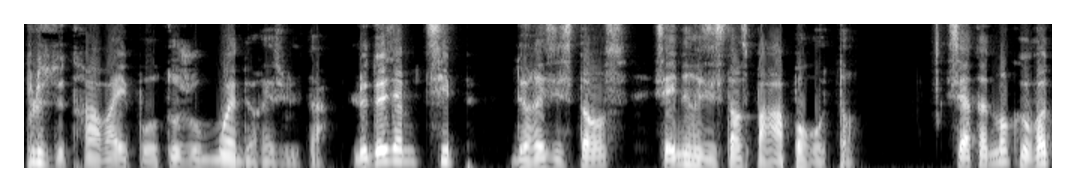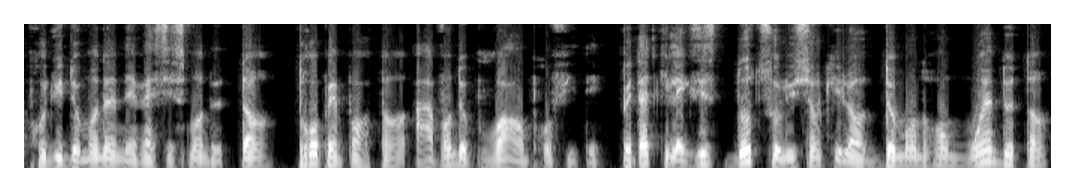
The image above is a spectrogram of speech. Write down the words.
plus de travail pour toujours moins de résultats. Le deuxième type de résistance, c'est une résistance par rapport au temps. Certainement que votre produit demande un investissement de temps trop important avant de pouvoir en profiter. Peut-être qu'il existe d'autres solutions qui leur demanderont moins de temps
